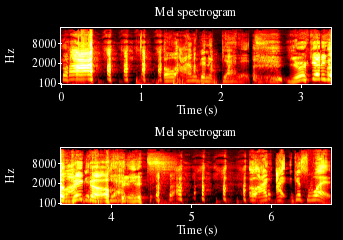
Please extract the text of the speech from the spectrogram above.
Oh, I'm gonna get it. you're getting Oh, a bingo. get it. Oh, I, I guess what?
